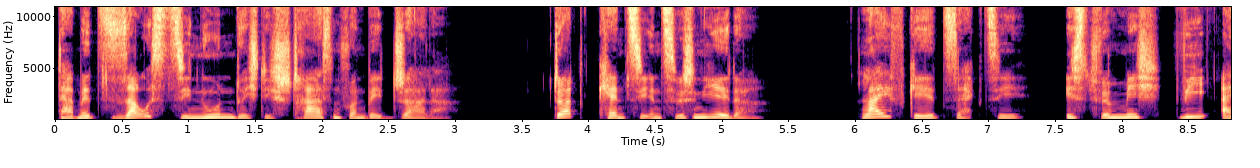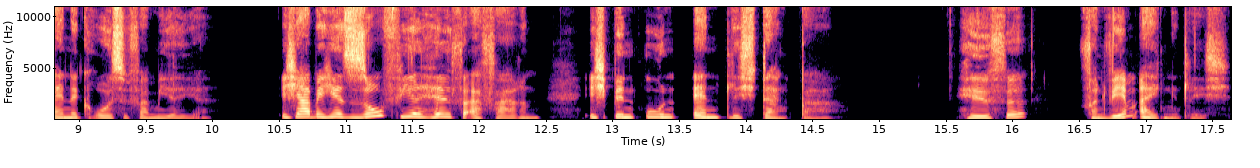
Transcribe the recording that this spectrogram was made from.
Damit saust sie nun durch die Straßen von Bejala. Dort kennt sie inzwischen jeder. Live geht, sagt sie, ist für mich wie eine große Familie. Ich habe hier so viel Hilfe erfahren. Ich bin unendlich dankbar. Hilfe? Von wem eigentlich?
